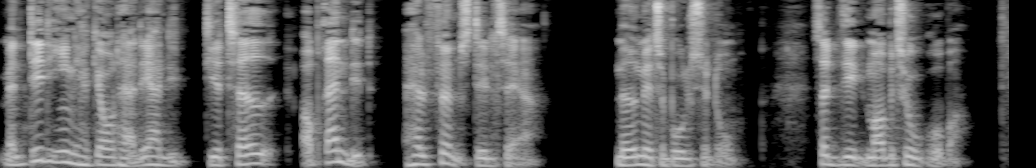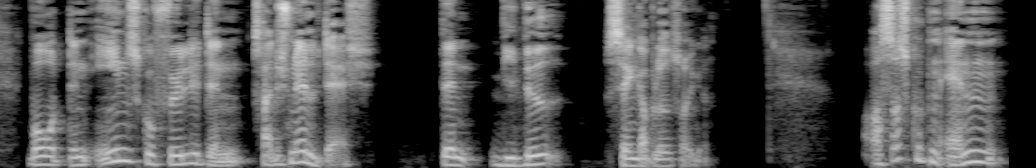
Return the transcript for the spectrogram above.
men det de egentlig har gjort her, det har de, de har taget oprindeligt 90 deltagere med metabolisk syndrom. Så de delt dem op i to grupper, hvor den ene skulle følge den traditionelle dash, den vi ved sænker blodtrykket. Og så skulle den anden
